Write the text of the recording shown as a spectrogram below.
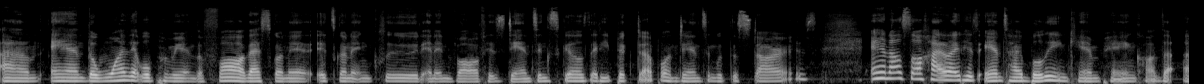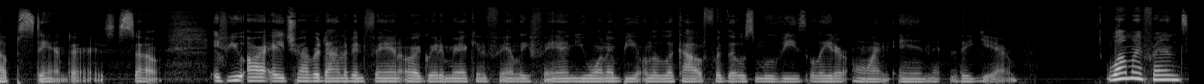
Um, and the one that will premiere in the fall, that's gonna it's gonna include and involve his dancing skills that he picked up on Dancing with the Stars, and also highlight his anti-bullying campaign called the Upstanders. So, if you are a Trevor Donovan fan or a Great American Family fan, you want to be on the lookout for those movies later on in the year. Well, my friends,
